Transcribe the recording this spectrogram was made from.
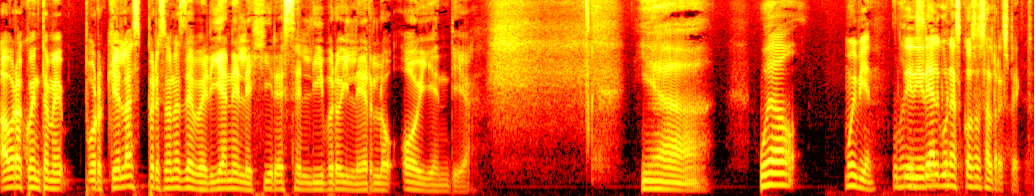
Ahora cuéntame, ¿por qué las personas deberían elegir ese libro y leerlo hoy en día? Yeah. Well, muy bien, te diré algunas cosas al respecto.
